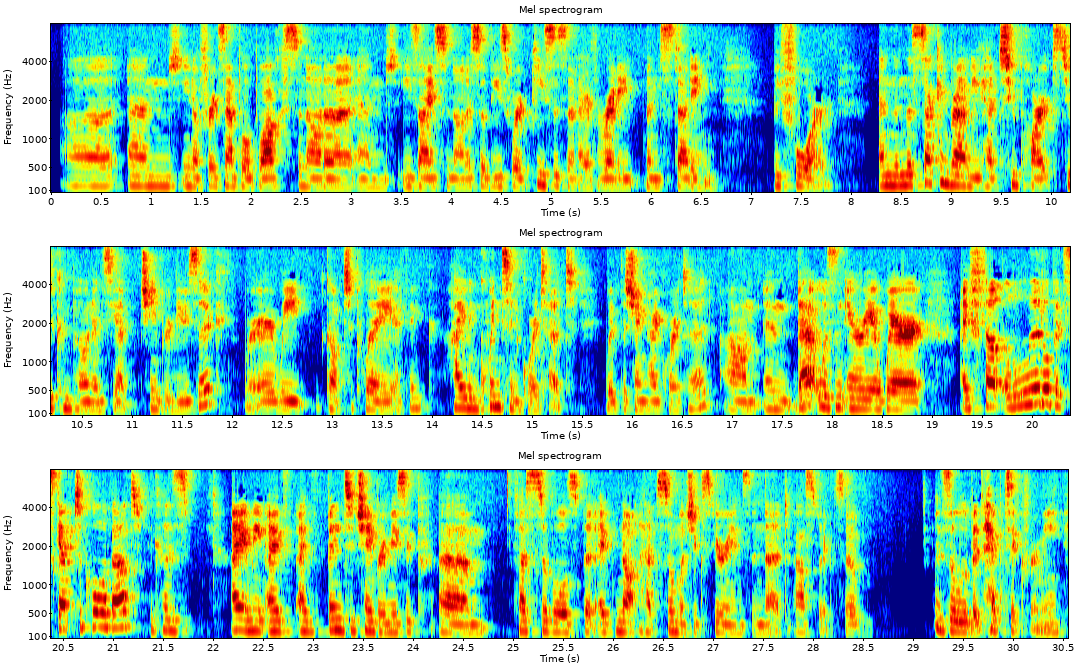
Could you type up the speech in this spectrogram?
Uh, and, you know, for example, Bach Sonata and Ysaÿe Sonata. So these were pieces that I've already been studying before. And then the second round, you had two parts, two components. You had chamber music, where we got to play, I think, Haydn Quinten Quartet with the Shanghai Quartet. Um, and that was an area where I felt a little bit skeptical about because I mean, I've, I've been to chamber music um, festivals, but I've not had so much experience in that aspect. So it's a little bit hectic for me.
